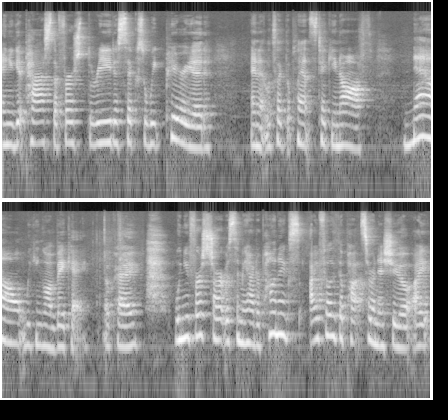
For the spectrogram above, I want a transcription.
and you get past the first three to six week period and it looks like the plant's taking off, now we can go on vacay, okay? When you first start with semi-hydroponics, I feel like the pots are an issue. I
